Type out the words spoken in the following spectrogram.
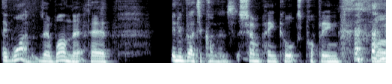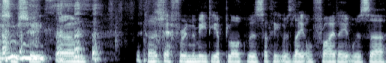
they won. They won. They're, they're in inverted commas. Champagne corks popping, Marsham Street. Um, the kind of DEFRA in the media blog was, I think it was late on Friday. It was uh,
